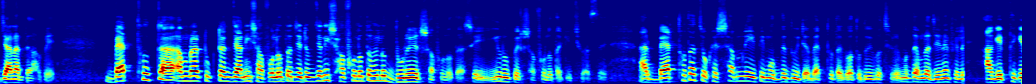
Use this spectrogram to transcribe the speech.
জানাতে হবে। ব্যর্থতা আমরা টুকটাক জানি, সফলতা যেটুক জানি, সফলতা হলো দূরের সফলতা, সেই ইউরোপের সফলতা কিছু আছে। আর ব্যর্থতা চোখের সামনে ইতিমধ্যে দুইটা ব্যর্থতা গত দুই বছরের মধ্যে আমরা জেনে ফেলে আগের থেকে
